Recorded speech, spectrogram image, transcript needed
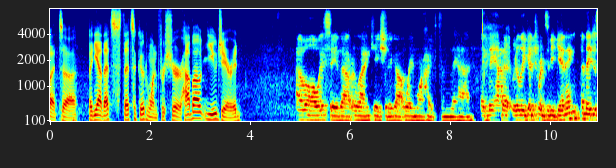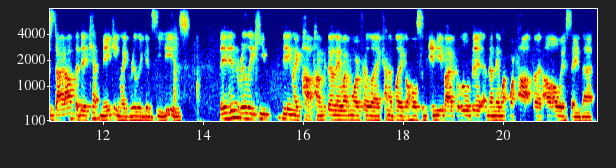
But uh, but yeah, that's that's a good one for sure. How about you, Jared? I will always say that Relient K should have got way more hype than they had. Like they had it really good towards the beginning, and they just died off. But they kept making like really good CDs. They didn't really keep being like pop punk though. They went more for like kind of like a wholesome indie vibe for a little bit, and then they went more pop. But I'll always say that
